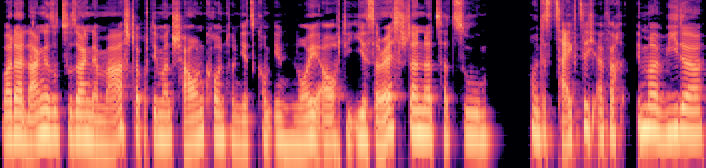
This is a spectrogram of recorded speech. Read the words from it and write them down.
war da lange sozusagen der Maßstab, auf den man schauen konnte. Und jetzt kommen eben neu auch die ISRS-Standards dazu. Und es zeigt sich einfach immer wieder,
